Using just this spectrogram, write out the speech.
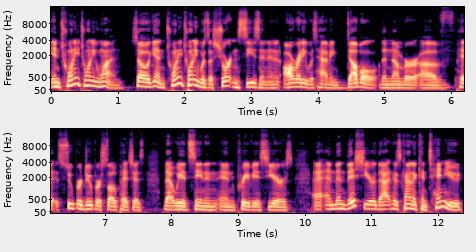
in 2021, so again, 2020 was a shortened season and it already was having double the number of super duper slow pitches that we had seen in, in previous years. And then this year, that has kind of continued.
